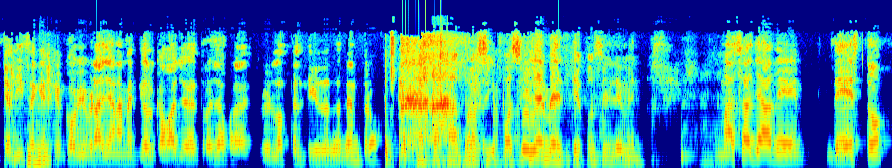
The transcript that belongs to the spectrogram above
que dice uh -huh. que es que Kobe Bryant ha metido el caballo de Troya para destruir los Celtics desde dentro. posiblemente, posiblemente. Más allá de, de, esto,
